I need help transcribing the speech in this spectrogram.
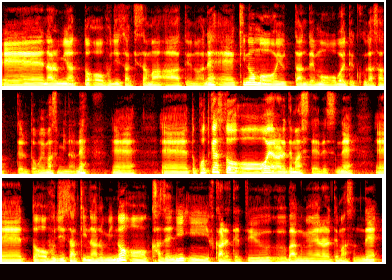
えー、なるみやと藤崎様というのはね、えー、昨日も言ったんで、もう覚えてくださってると思います、みんなね。えーえ、っと、ポッドキャストをやられてましてですね、え、っと、藤崎なるみの風に吹かれてという番組をやられてますんで、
